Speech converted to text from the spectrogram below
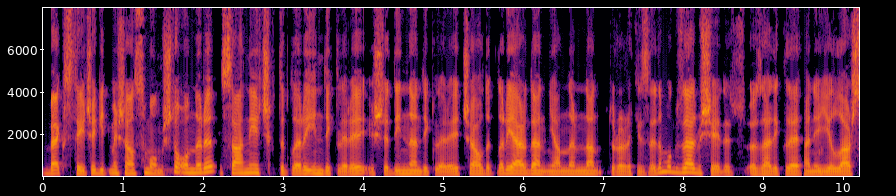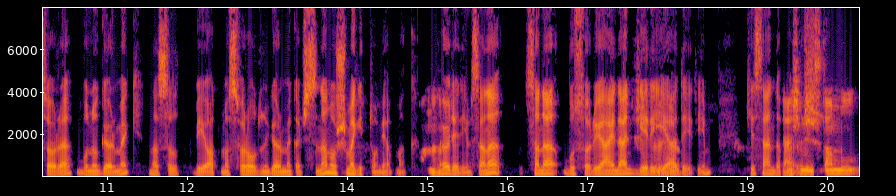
backstage'e gitme şansım olmuştu. Onları sahneye çıktıkları, indikleri, işte dinlendikleri, çaldıkları yerden yanlarından durarak izledim. O güzel bir şeydi. Özellikle hani yıllar sonra bunu görmek, nasıl bir atmosfer olduğunu görmek açısından hoşuma gitti onu yapmak. Anladım. Öyle diyeyim sana. Sana bu soruyu aynen geri iade edeyim ki sen de paylaş. Yani şimdi İstanbul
